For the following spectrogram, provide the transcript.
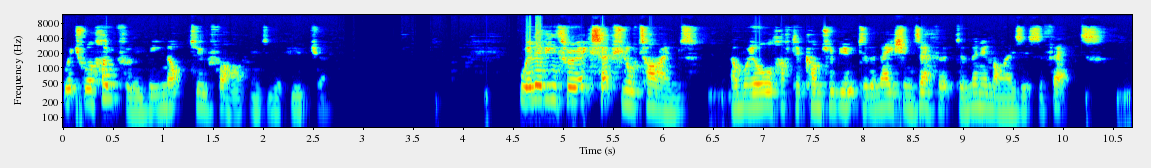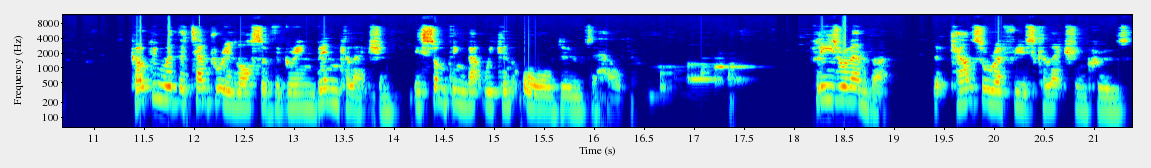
which will hopefully be not too far into the future. We're living through exceptional times, and we all have to contribute to the nation's effort to minimise its effects. Coping with the temporary loss of the green bin collection is something that we can all do to help. Please remember that council refuse collection crews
